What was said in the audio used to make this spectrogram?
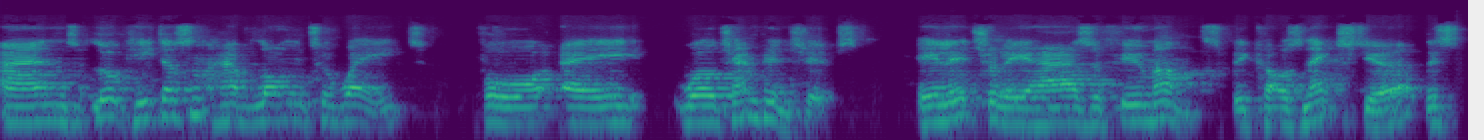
And look, he doesn't have long to wait for a World Championships. He literally has a few months because next year, this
